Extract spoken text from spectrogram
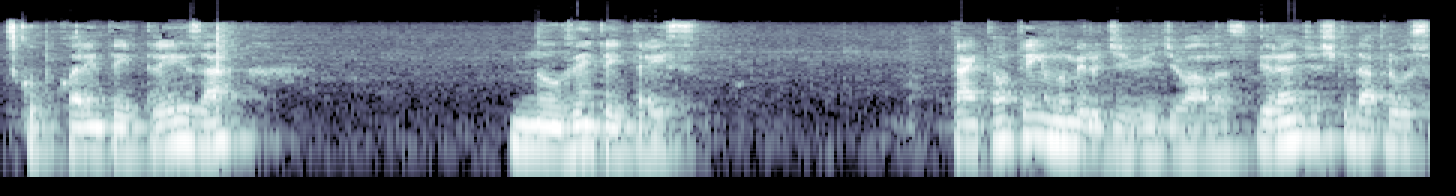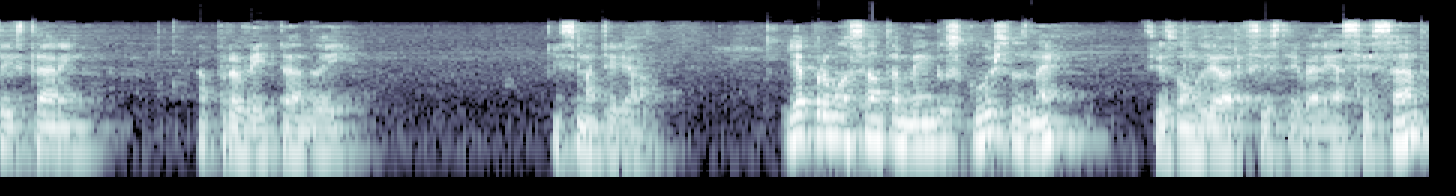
desculpa, 43 a 93. Tá, então tem um número de vídeo aulas grande, acho que dá para vocês estarem aproveitando aí esse material. E a promoção também dos cursos, né? Vocês vão ver a hora que vocês estiverem acessando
